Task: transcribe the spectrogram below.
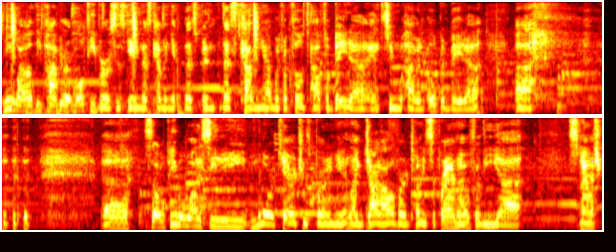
Meanwhile, the popular MultiVersus game that's coming that's been that's coming out with a closed alpha beta and soon will have an open beta. Uh, uh, so people want to see more characters burning in, like John Oliver and Tony Soprano for the uh, Smash,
